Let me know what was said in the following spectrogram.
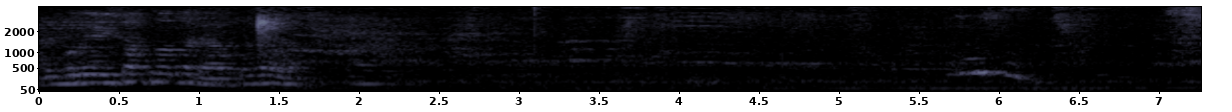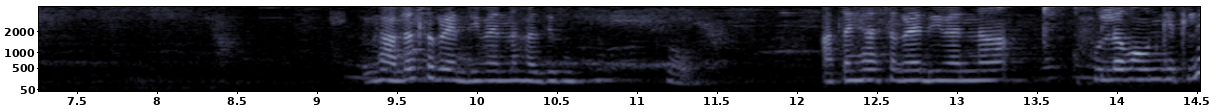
आणि कोणी विश्वास नव्हता ठेवत. झालं सगळ्या दिव्यांना हळदी कुंकू हो आता ह्या सगळ्या दिव्यांना फुलं वाहून घेतले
